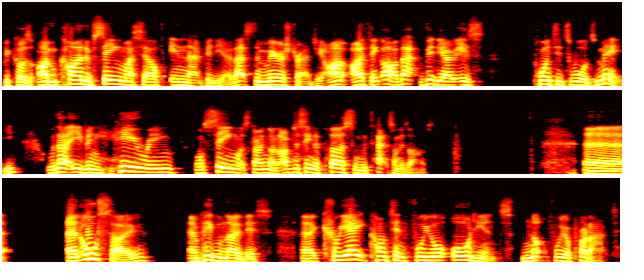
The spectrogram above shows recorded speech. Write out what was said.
because I'm kind of seeing myself in that video. That's the mirror strategy. I, I, think, oh, that video is pointed towards me without even hearing or seeing what's going on. I've just seen a person with tats on his arms. Uh, and also, and people know this, uh, create content for your audience, not for your product.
